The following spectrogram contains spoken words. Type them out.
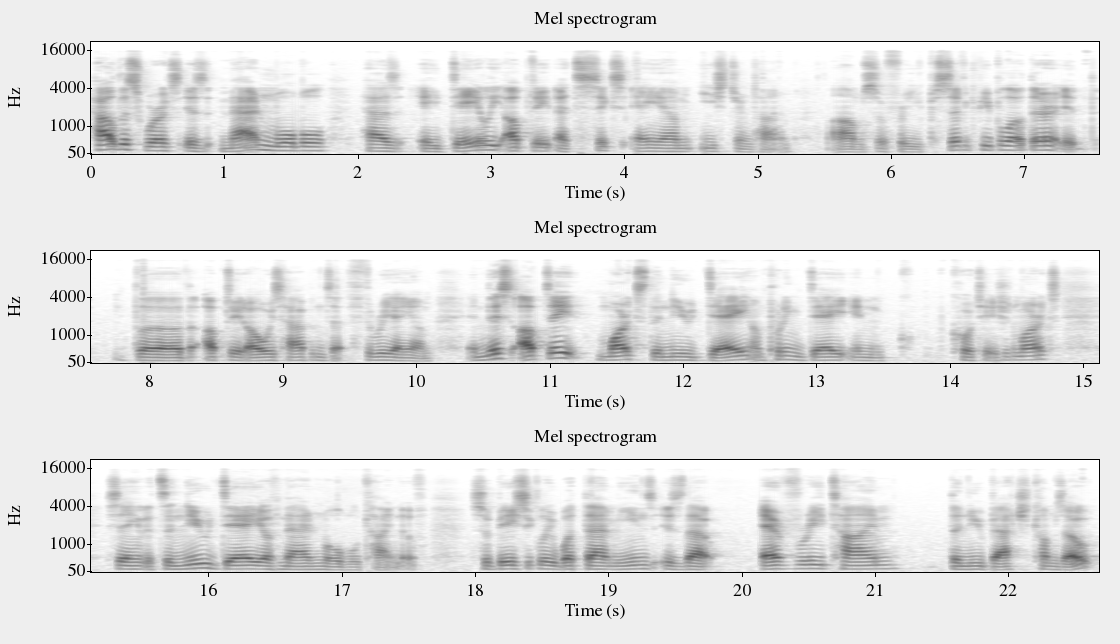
how this works is madden mobile has a daily update at 6 a.m eastern time um, so for you pacific people out there it the, the update always happens at 3 a.m. And this update marks the new day. I'm putting day in quotation marks, saying it's a new day of Madden Mobile, kind of. So basically, what that means is that every time the new batch comes out,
